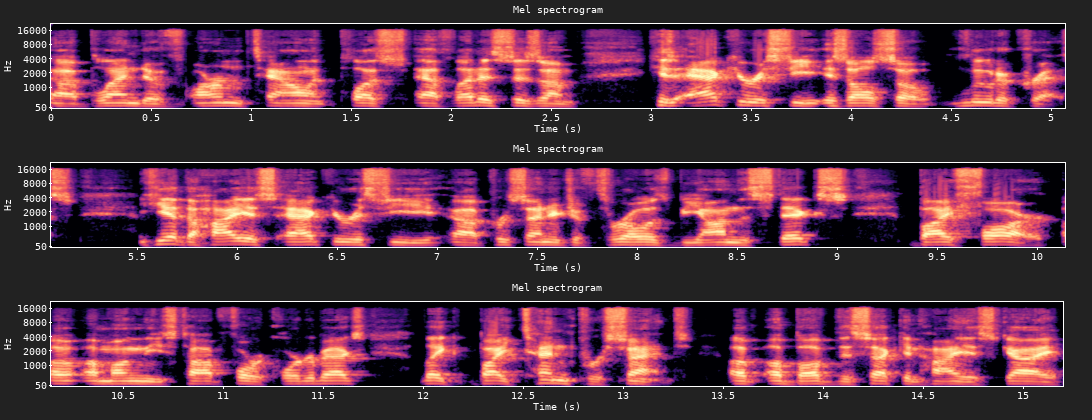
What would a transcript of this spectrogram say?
uh, blend of arm talent plus athleticism. His accuracy is also ludicrous. He had the highest accuracy uh, percentage of throws beyond the sticks by far uh, among these top four quarterbacks, like by 10% above the second highest guy.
